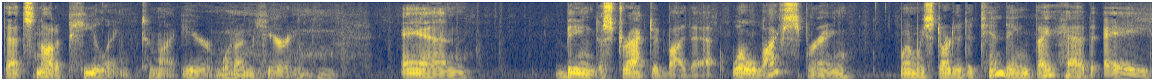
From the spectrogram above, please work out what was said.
that's not appealing to my ear what i'm hmm. hearing. Mm-hmm. And being distracted by that. Well lifespring when we started attending they had a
